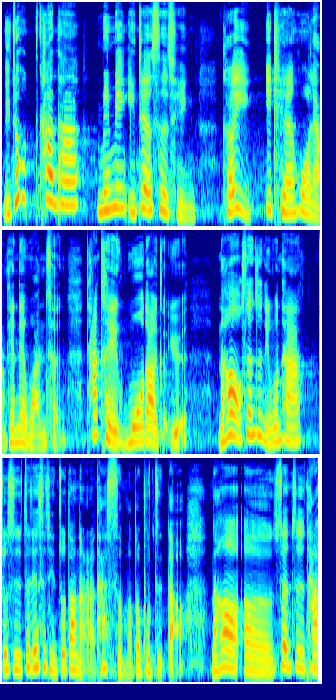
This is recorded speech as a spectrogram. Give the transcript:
你就看他明明一件事情可以。一天或两天内完成，他可以摸到一个月，然后甚至你问他，就是这件事情做到哪了，他什么都不知道。然后呃，甚至他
